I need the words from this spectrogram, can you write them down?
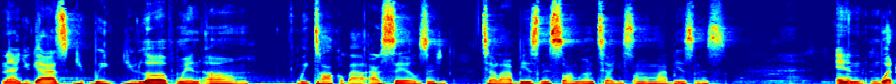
Now, you guys, you, we, you love when um, we talk about ourselves and tell our business, so I'm going to tell you some of my business and what,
